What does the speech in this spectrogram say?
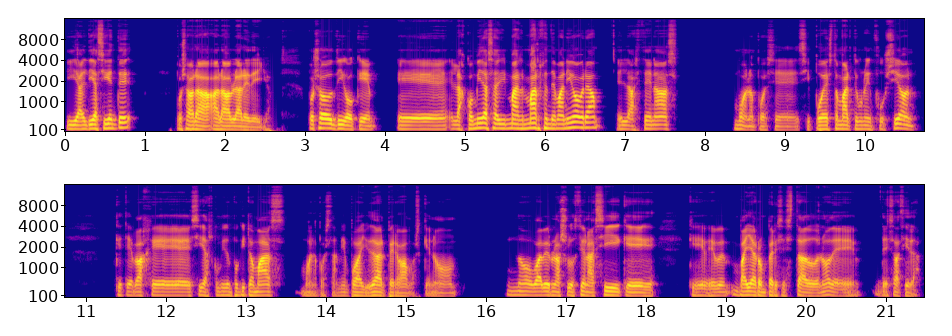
y al día siguiente, pues ahora, ahora hablaré de ello. Por eso digo que eh, en las comidas hay más margen de maniobra, en las cenas, bueno, pues eh, si puedes tomarte una infusión que te baje si has comido un poquito más, bueno, pues también puede ayudar, pero vamos, que no, no va a haber una solución así que, que vaya a romper ese estado ¿no? de, de saciedad.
